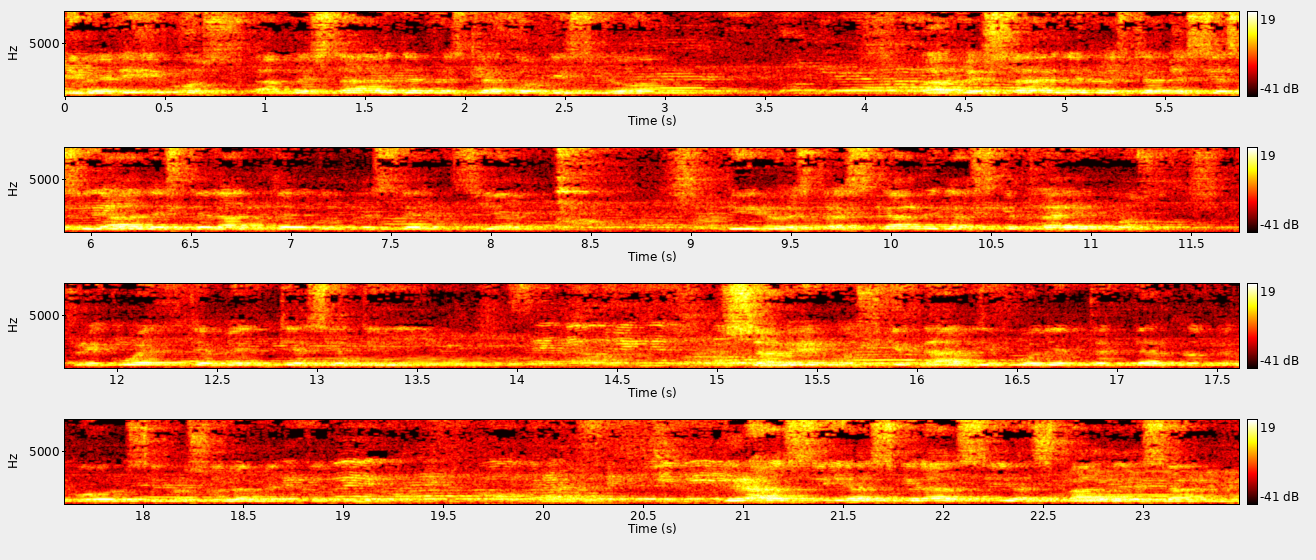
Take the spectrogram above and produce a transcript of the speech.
Y venimos a pesar de nuestra condición, a pesar de nuestras necesidades delante de tu presencia y nuestras cargas que traemos frecuentemente hacia ti. Sabemos que nadie puede entendernos mejor sino solamente tú. Gracias, gracias Padre Santo.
